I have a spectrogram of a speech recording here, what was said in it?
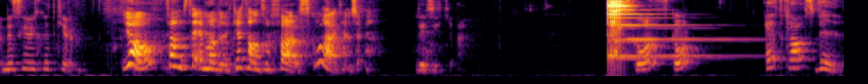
det ska bli skitkul. Ja, fram till Emma, vi kan ta en som förskola här kanske. Det tycker jag. Skål! Skål! Ett glas vin.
